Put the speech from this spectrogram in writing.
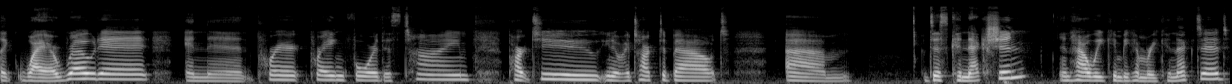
like why I wrote it, and then prayer praying for this time. Part two, you know, I talked about um, disconnection and how we can become reconnected.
